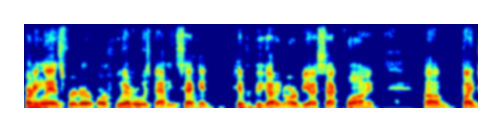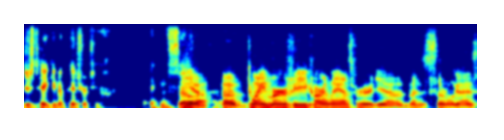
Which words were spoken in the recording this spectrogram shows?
Carney Lansford or or whoever was batting second, typically got an RBI sac fly um, by just taking a pitch or two. And so yeah, uh, Dwayne Murphy, Carl Lansford, yeah, but several guys.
